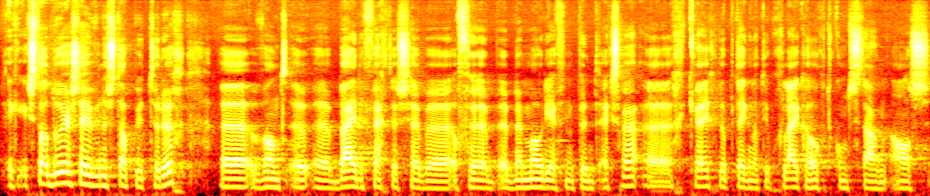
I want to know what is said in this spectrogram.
ik, ik stel, doe eerst even een stapje terug. Uh, want uh, beide vechters hebben, of Ben Modi heeft een punt extra gekregen. Dat betekent dat hij op gelijke hoogte komt staan als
